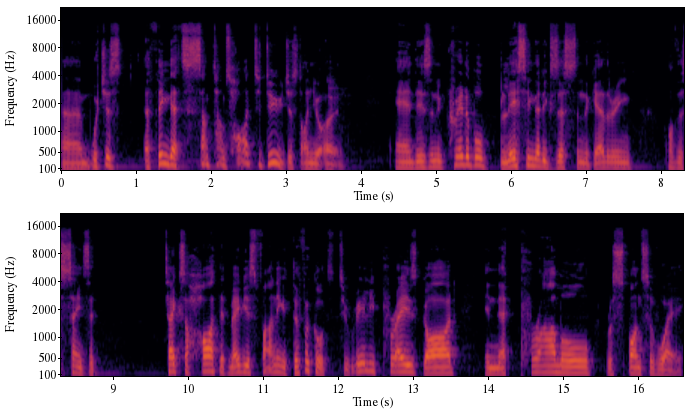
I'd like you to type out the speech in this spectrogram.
um, which is a thing that's sometimes hard to do just on your own. And there's an incredible blessing that exists in the gathering of the saints that takes a heart that maybe is finding it difficult to really praise God in that primal, responsive way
